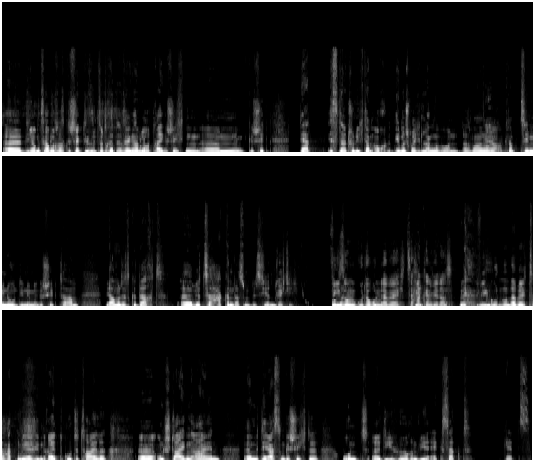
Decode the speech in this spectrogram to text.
äh, die Jungs haben uns was geschickt, die sind zu dritt, deswegen haben die auch drei Geschichten ähm, geschickt. Der ist natürlich dann auch dementsprechend lang geworden. Das waren Ja. knapp zehn Minuten, die die mir geschickt haben. Wir haben uns jetzt gedacht, äh, wir zerhacken das ein bisschen. Richtig. Wie so ein guter Unterberg zerhacken wir das. Wie einen guten Unterberg zerhacken wir in drei gute Teile äh, und steigen ein äh, mit der ersten Geschichte und äh, die hören wir exakt jetzt.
